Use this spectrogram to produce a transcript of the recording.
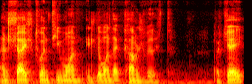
and size 21 is the one that comes with it. Okay?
